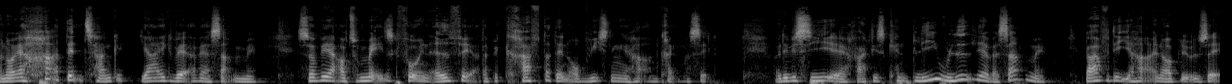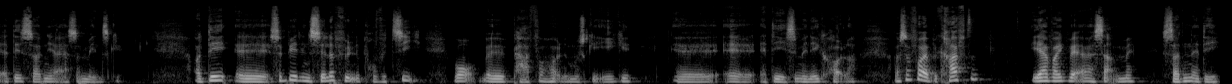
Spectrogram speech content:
Og når jeg har den tanke, jeg er ikke værd at være sammen med, så vil jeg automatisk få en adfærd, der bekræfter den overbevisning, jeg har omkring mig selv. Og det vil sige, at jeg faktisk kan blive ulidelig at være sammen med, bare fordi jeg har en oplevelse af, at det er sådan, jeg er som menneske. Og det, øh, så bliver det en selvopfyldende profeti, hvor øh, parforholdet måske ikke, øh, øh at det simpelthen ikke holder. Og så får jeg bekræftet, at jeg var ikke værd at være sammen med, sådan er det.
